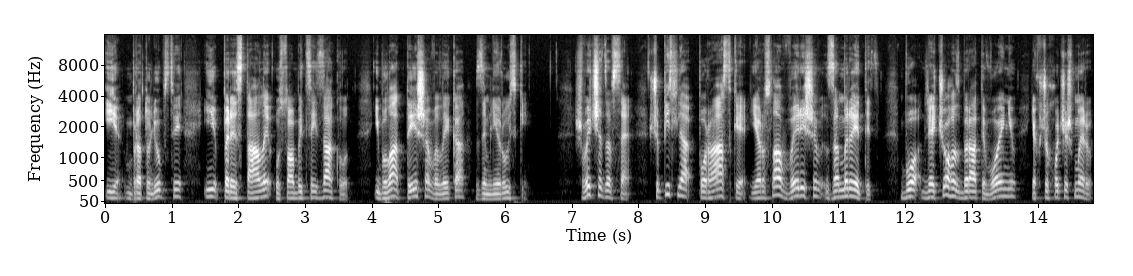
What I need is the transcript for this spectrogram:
і в братолюбстві, і перестали особи цей заколот, і була тиша велика землі Руській. Швидше за все, що після поразки Ярослав вирішив замиритись, бо для чого збирати воїнів, якщо хочеш миру?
